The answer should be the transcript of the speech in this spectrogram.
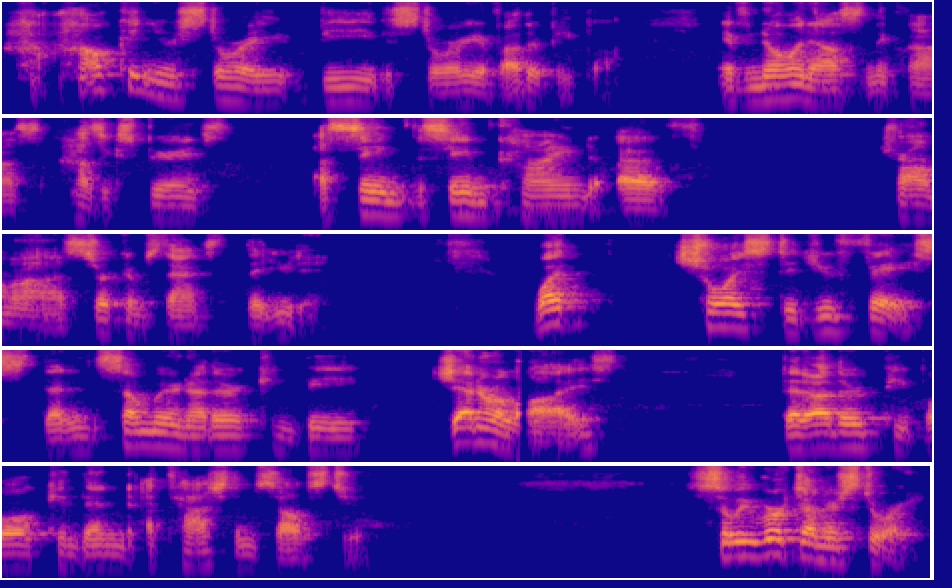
how can your story be the story of other people if no one else in the class has experienced a same the same kind of trauma circumstance that you did? What choice did you face that in some way or another can be generalized that other people can then attach themselves to? So we worked on her story.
